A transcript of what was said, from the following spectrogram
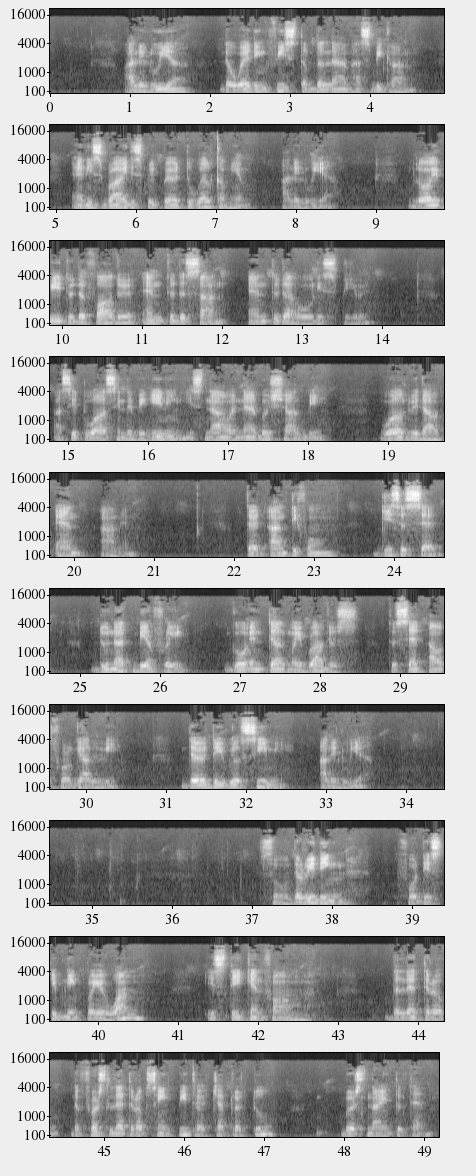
Alleluia, the wedding feast of the Lamb has begun, and his bride is prepared to welcome him. Alleluia. Glory be to the Father, and to the Son, and to the Holy Spirit, as it was in the beginning, is now, and ever shall be, world without end. Amen. Third antiphon Jesus said, Do not be afraid. Go and tell my brothers to set out for Galilee. There they will see me. Alleluia. So the reading for this evening prayer one is taken from the letter of the first letter of Saint Peter chapter 2 verse 9 to 10.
